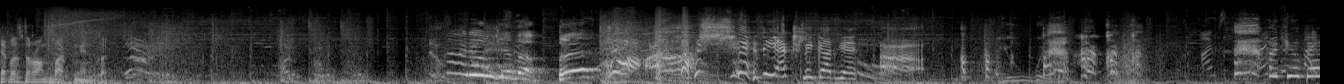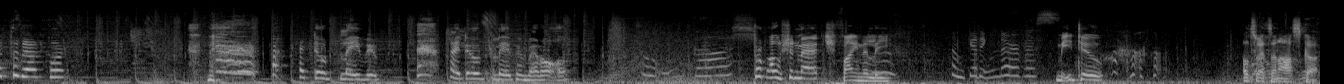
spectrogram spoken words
That was the wrong button input. I don't give a fuck. Oh shit, he actually got hit. You win. I'm I feel bad for that one. I don't blame him. I don't blame him at all. Oh gosh, Promotion match, finally. I'm getting nervous. Me too. Also, it's an Asuka,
